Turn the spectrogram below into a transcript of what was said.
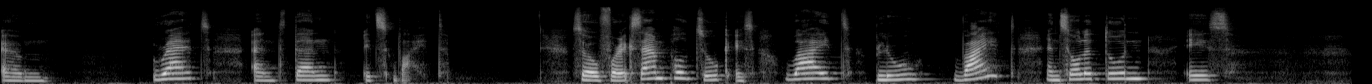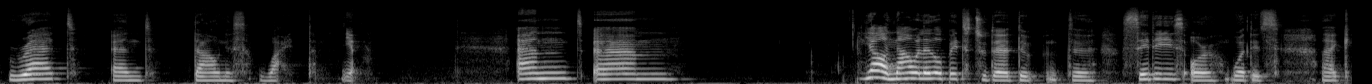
um, red and then it's white. So for example, Zug is white, blue, white, and Solothurn is red and down is white. Yeah and um, yeah now a little bit to the, the the cities or what is like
